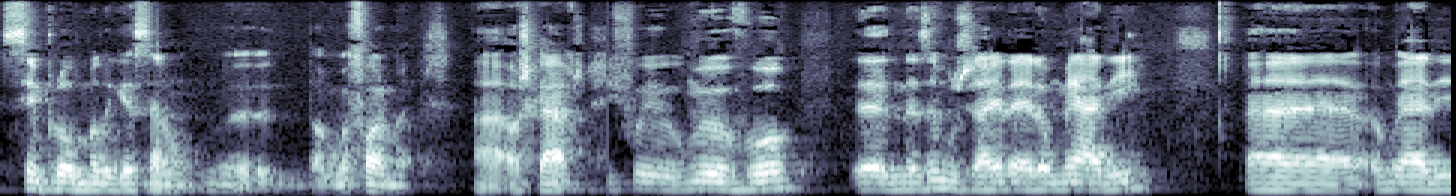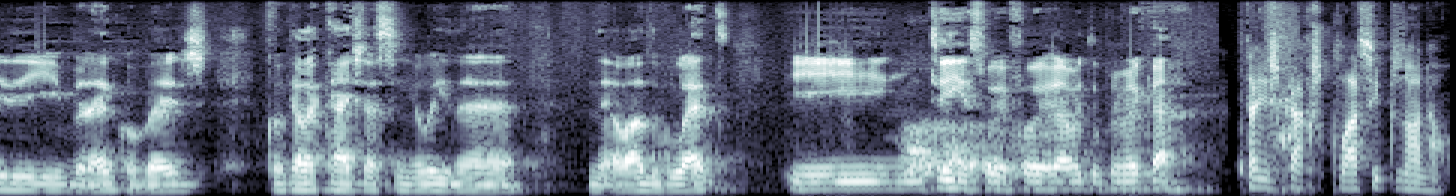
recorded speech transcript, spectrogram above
sempre houve uma ligação, uh, de alguma forma, aos carros. E foi o meu avô, na Zambujeira, era um Meari, uh, uma Ariri em branco ou bege, com aquela caixa assim ali na, na, ao lado do volante. E sim, esse foi, foi realmente o primeiro carro. Tens carros clássicos ou não?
